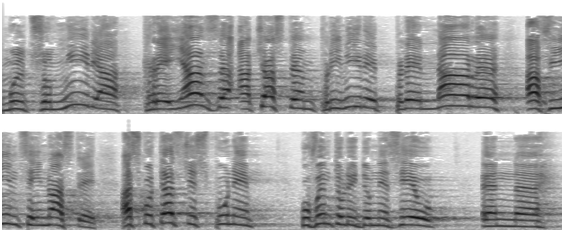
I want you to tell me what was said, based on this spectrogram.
mulțumirea creează această împlinire plenară a ființei noastre. Ascultați ce spune cuvântul lui Dumnezeu în uh,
